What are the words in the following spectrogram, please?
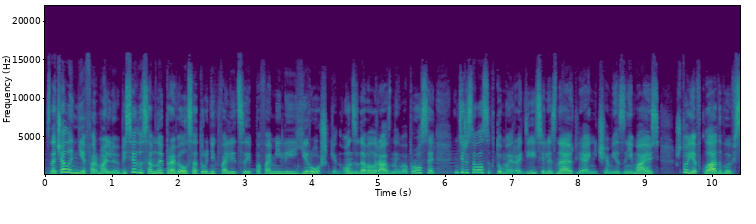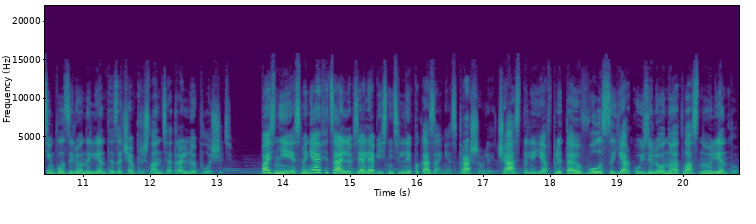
Сначала неформальную беседу со мной провел сотрудник полиции по фамилии Ерошкин. Он задавал разные вопросы, интересовался, кто мои родители, знают ли они, чем я занимаюсь, что я вкладываю в символ зеленой ленты, зачем пришла на театральную площадь. Позднее с меня официально взяли объяснительные показания. Спрашивали, часто ли я вплетаю в волосы яркую зеленую атласную ленту,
